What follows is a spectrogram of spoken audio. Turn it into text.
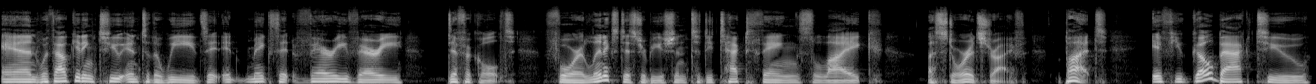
And without getting too into the weeds, it, it makes it very, very difficult for Linux distribution to detect things like a storage drive. But if you go back to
